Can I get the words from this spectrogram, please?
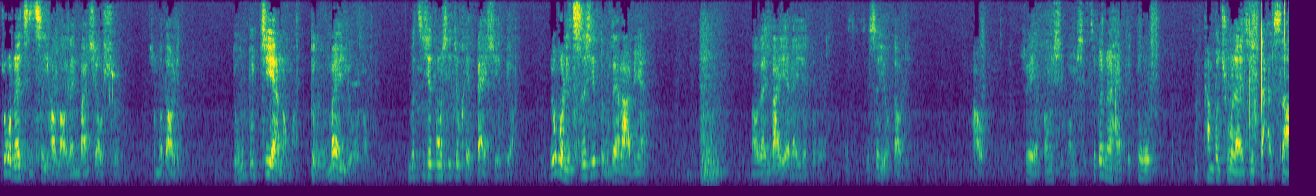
做了几次以后，老人斑消失，什么道理？毒不见了嘛，堵没有了，那么这些东西就可以代谢掉。如果你持续堵在那边。老人斑越来越多，这是有道理。好，所以恭喜恭喜，这个人还不多，看不出来是胆沙，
